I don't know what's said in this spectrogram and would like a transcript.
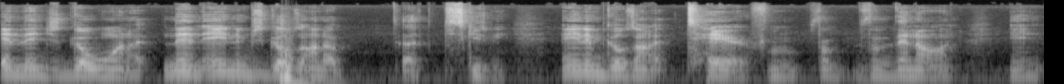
and then just go on a. Then A and M just goes on a. Uh, excuse me. A and M goes on a tear from from from then on, and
